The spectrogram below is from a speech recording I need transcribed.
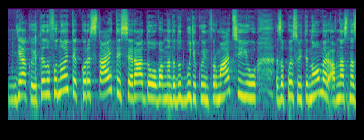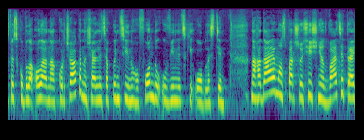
Дякую. Телефонуйте, користайтеся, радо вам нададуть будь-яку інформацію. Дякую. Записуйте номер. А в нас на зв'язку була Олена Корчака, начальниця пенсійного фонду у Вінницькій області. Нагадаємо, з 1 січня 2023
